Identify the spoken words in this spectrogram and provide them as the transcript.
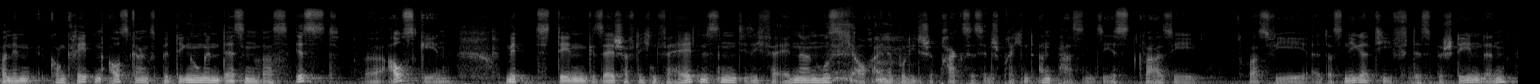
von den konkreten Ausgangsbedingungen dessen, was ist, äh, ausgehen. Mit den gesellschaftlichen Verhältnissen, die sich verändern, muss sich auch eine politische Praxis entsprechend anpassen. Sie ist quasi sowas wie äh, das Negativ des Bestehenden.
